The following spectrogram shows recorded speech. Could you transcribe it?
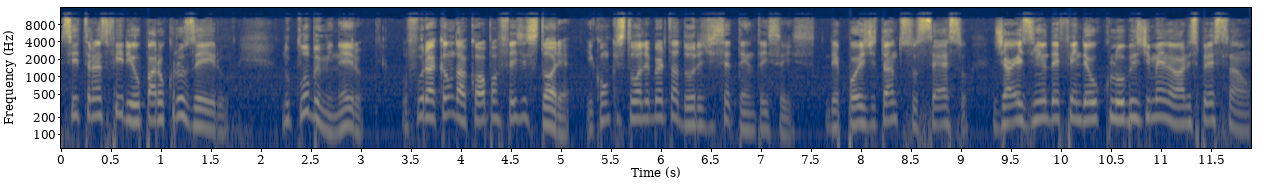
se transferiu para o Cruzeiro. No Clube Mineiro, o Furacão da Copa fez história e conquistou a Libertadores de 76. Depois de tanto sucesso, Jairzinho defendeu clubes de menor expressão.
